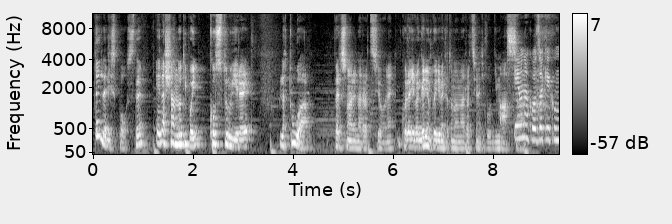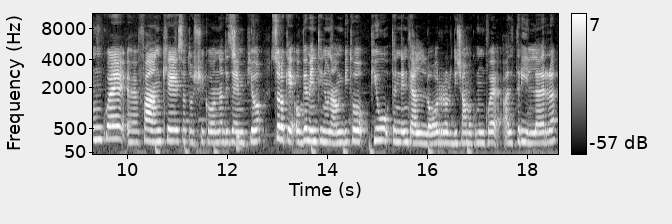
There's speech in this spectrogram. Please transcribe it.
delle risposte e lasciandoti poi costruire la tua personale narrazione. Quella di Evangelion poi è diventata una narrazione tipo di massa. È una cosa che comunque eh, fa anche Satoshi Kon, ad esempio, sì. solo che ovviamente in un ambito più tendente all'horror, diciamo comunque al thriller,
